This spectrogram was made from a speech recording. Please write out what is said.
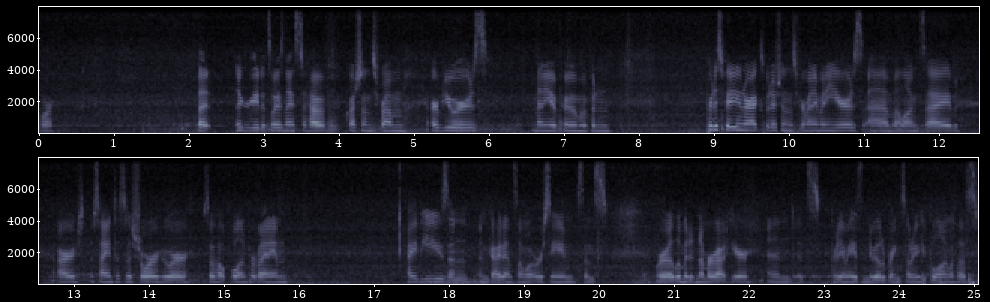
for. But agreed, it's always nice to have questions from our viewers, many of whom have been participating in our expeditions for many, many years, um, alongside our scientists ashore who are so helpful in providing IDs and, and guidance on what we're seeing since we're a limited number out here and it's pretty amazing to be able to bring so many people along with us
